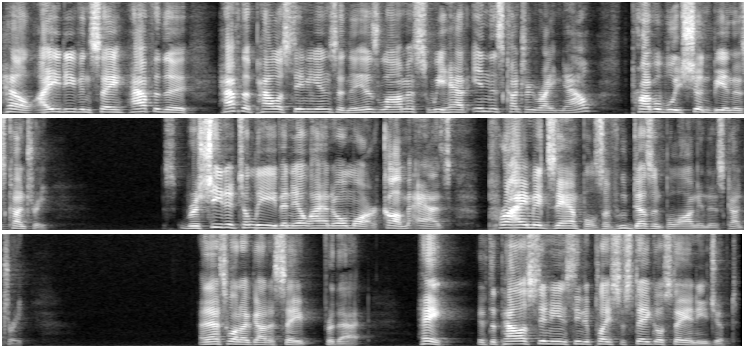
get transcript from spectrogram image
Hell, I'd even say half of the half the Palestinians and the Islamists we have in this country right now probably shouldn't be in this country. Rashida Tlaib and Ilhan Omar come as prime examples of who doesn't belong in this country. And that's what I've got to say for that. Hey, if the Palestinians need a place to stay, go stay in Egypt.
